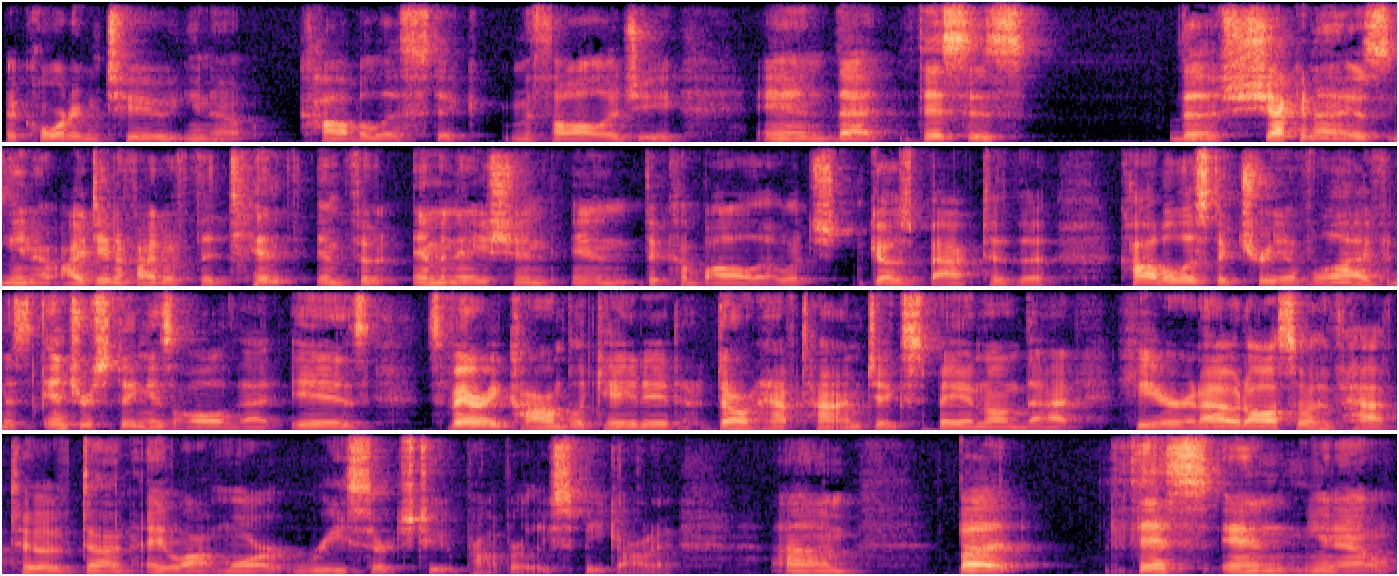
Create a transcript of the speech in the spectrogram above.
according to, you know, Kabbalistic mythology, and that this is the Shekinah is, you know, identified with the 10th emanation in the Kabbalah, which goes back to the Kabbalistic tree of life. And as interesting as all of that is, it's very complicated. Don't have time to expand on that here. And I would also have, have to have done a lot more research to properly speak on it. Um, but this in, you know,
